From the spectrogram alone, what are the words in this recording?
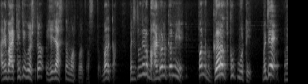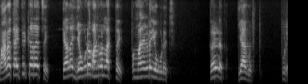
आणि बाकीची गोष्ट हे जास्त महत्वाचं असतं. बरं का? म्हणजे तुमच्याकडे भांडवल कमी आहे पण गरज खूप मोठी म्हणजे मला काहीतरी करायचंय त्याला एवढं भांडवल लागतंय पण माझ्याकडे एवढंच. कळलं का? या गोष्टी. पुढे.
